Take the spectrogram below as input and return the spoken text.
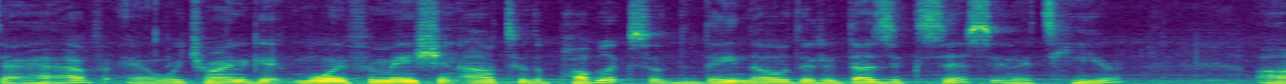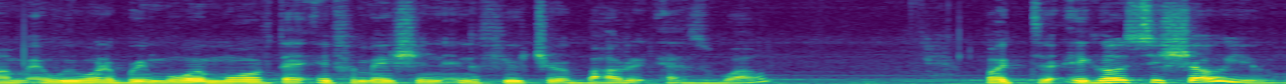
to have, and we're trying to get more information out to the public so that they know that it does exist and it's here. Um, and we want to bring more and more of that information in the future about it as well. But uh, it goes to show you,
